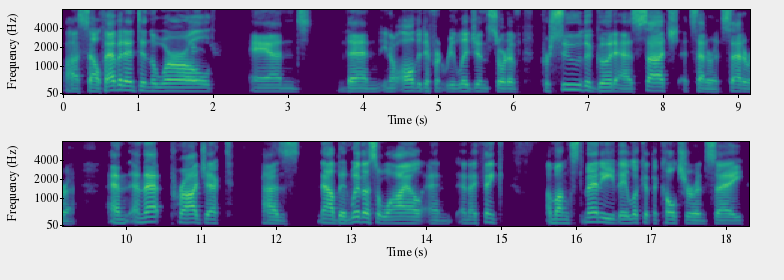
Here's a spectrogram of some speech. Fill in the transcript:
uh, self-evident in the world and then you know all the different religions sort of pursue the good as such et cetera et cetera. And and that project has now been with us a while. And and i think amongst many they look at the culture and say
